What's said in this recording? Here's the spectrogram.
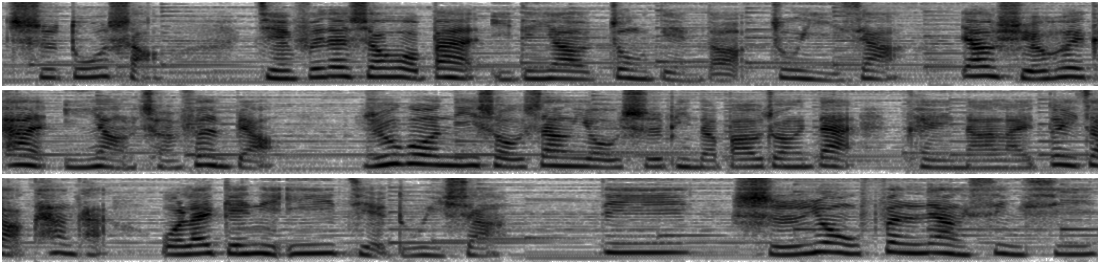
吃多少。减肥的小伙伴一定要重点的注意一下，要学会看营养成分表。如果你手上有食品的包装袋，可以拿来对照看看。我来给你一一解读一下。第一，食用分量信息。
